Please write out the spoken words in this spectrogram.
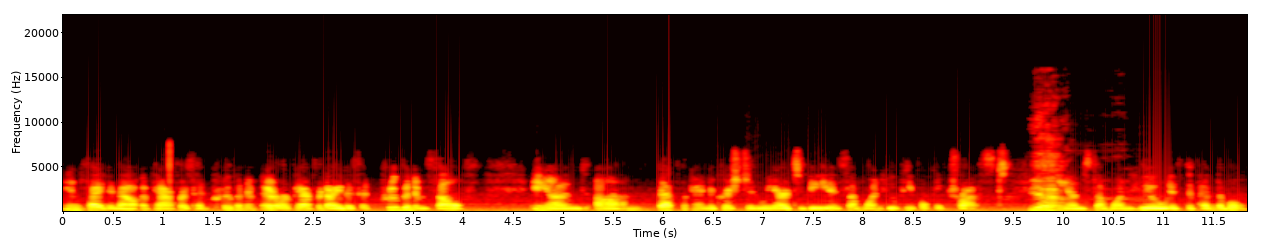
inside and out. Epaphras had proven him, or Epaphroditus had proven himself, and um, that's the kind of Christian we are to be: is someone who people can trust, yeah, and someone who is dependable.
